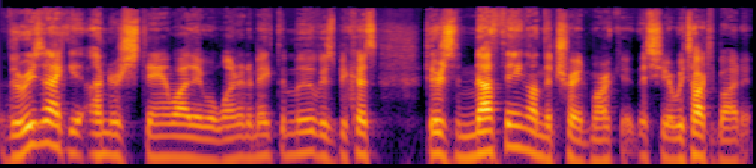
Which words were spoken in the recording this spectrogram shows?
the reason I can understand why they were wanting to make the move is because there's nothing on the trade market this year. We talked about it.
